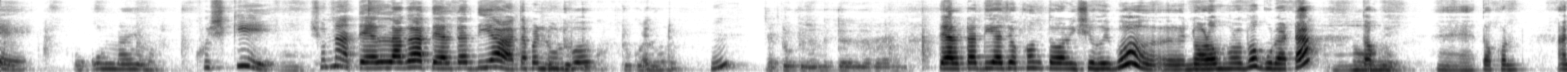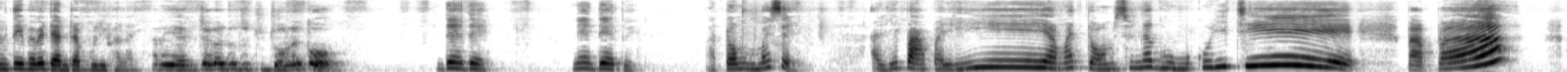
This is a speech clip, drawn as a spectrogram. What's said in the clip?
কোন নাই আমার। খুশকি? শোন না তেল লাগা তেলটা দিয়া তারপর একটু হুম? না। তেলটা দিয়া যখন তোর ইসে হইব নরম হইব গুঁড়াটা নরমে। হ্যাঁ তখন আমি তো এইভাবে ড্যান্ড্রাফ গুলি ফেলাই। আরে এক জায়গায় যদি জলে তো? দে দে। নে দে তুই। আর টম ঘুমাইছে? আলি পাপালি আমার টম সোনা ঘুম করেছে। পাপা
